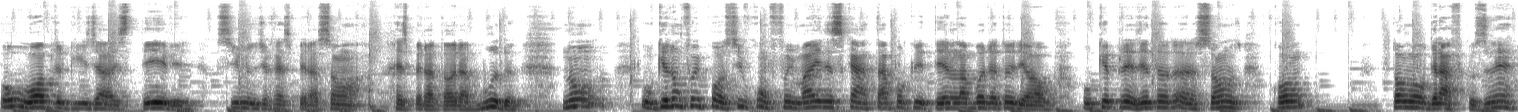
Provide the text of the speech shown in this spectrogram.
ou o óbito que já esteve, símbolo de respiração respiratória aguda, não, o que não foi possível confirmar e descartar por critério laboratorial, o que apresenta alterações com tomográficos, né?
